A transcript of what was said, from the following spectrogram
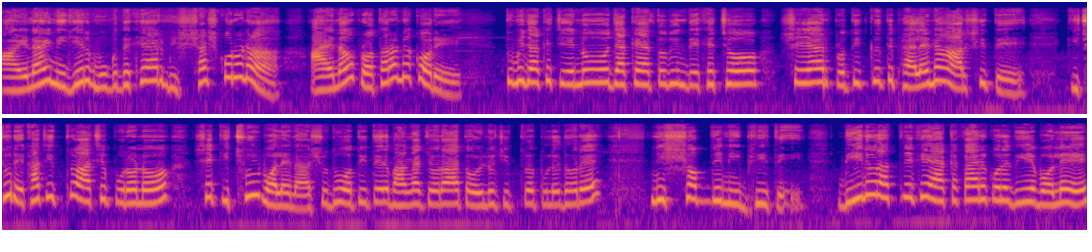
আয়নায় নিজের মুখ দেখে আর বিশ্বাস করো না। আয়নাও প্রতারণা করে। তুমি যাকে চেনো, যাকে এতদিন দেখেছ, সে আর প্রতিকৃতি ফেলে না আরশিতে। কিছু রেখাচিত্র আছে পুরনো, সে কিছুই বলে না। শুধু অতীতের ভাঙাচোরা, তৈলচিত্র তুলে ধরে, নিঃশব্দে নিভৃতে। দিন ও রাত্রিকে একাকার করে দিয়ে বলে,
